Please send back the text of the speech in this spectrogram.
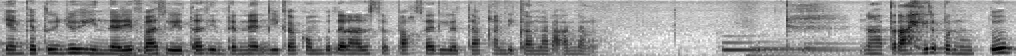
Yang ketujuh, hindari fasilitas internet jika komputer harus terpaksa diletakkan di kamar anak. Nah, terakhir penutup,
